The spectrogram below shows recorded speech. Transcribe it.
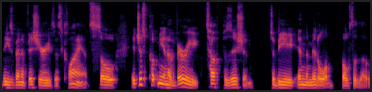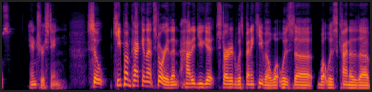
these beneficiaries as clients. So it just put me in a very tough position to be in the middle of both of those. Interesting. So keep unpacking that story. Then, how did you get started with Benekiva? What was the what was kind of the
